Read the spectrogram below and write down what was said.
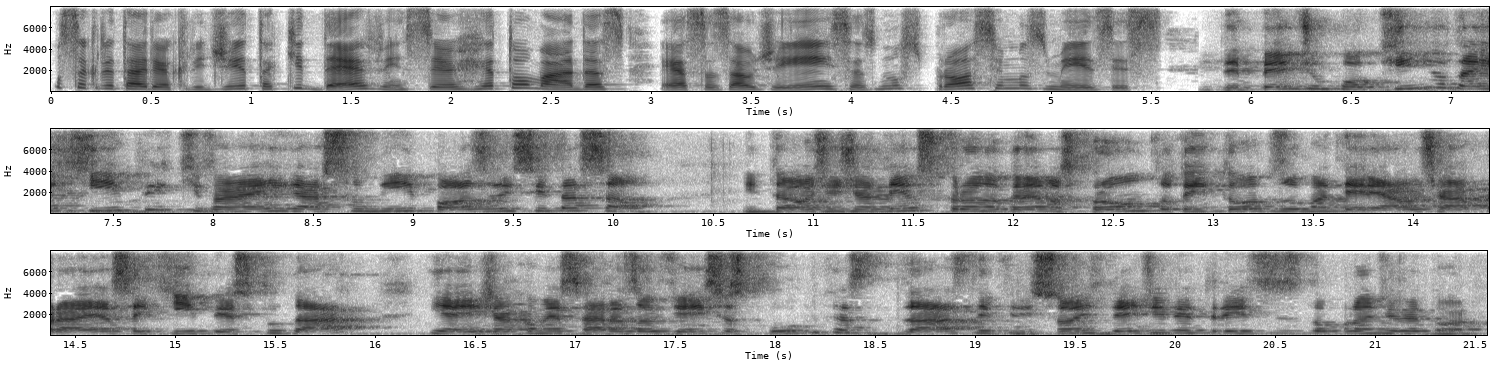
O secretário acredita que devem ser retomadas essas audiências nos próximos meses. Depende um pouquinho da equipe que vai assumir pós-licitação. Então a gente já tem os cronogramas prontos, tem todos o material já para essa equipe estudar e aí já começar as audiências públicas das definições de diretrizes do plano diretor.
